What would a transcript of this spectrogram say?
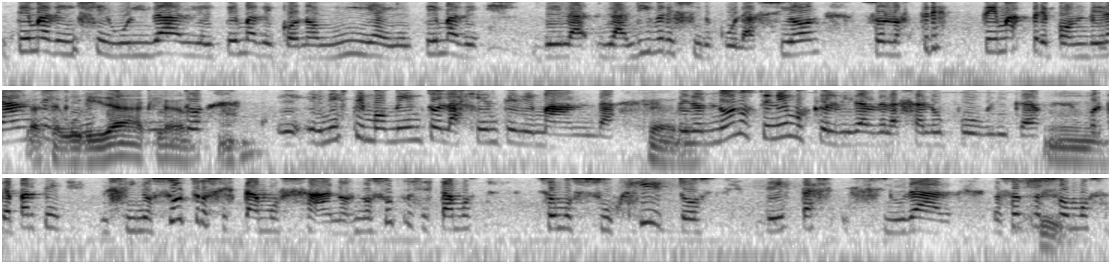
El tema de inseguridad y el tema de economía y el tema de, la, libre circulación son los tres temas preponderantes la seguridad, en, este momento, eh, en este momento la gente demanda. Pero no nos tenemos que olvidar de la salud pública, mm. porque aparte, si nosotros estamos sanos, nosotros estamos somos sujetos de esta ciudad, nosotros somos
